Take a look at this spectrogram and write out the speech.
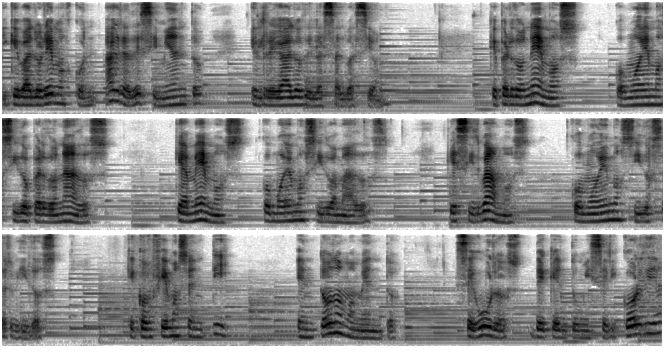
y que valoremos con agradecimiento el regalo de la salvación, que perdonemos como hemos sido perdonados, que amemos como hemos sido amados, que sirvamos como hemos sido servidos, que confiemos en ti en todo momento, seguros de que en tu misericordia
